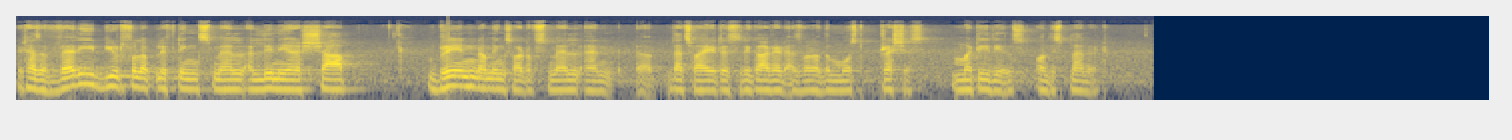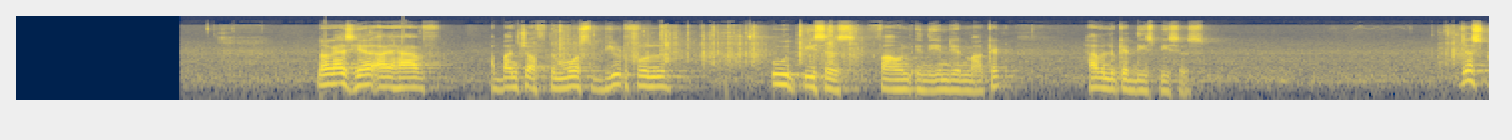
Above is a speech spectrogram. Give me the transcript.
It has a very beautiful uplifting smell, a linear, sharp, brain numbing sort of smell and uh, that's why it is regarded as one of the most precious materials on this planet. Now guys here I have a bunch of the most beautiful oud pieces found in the Indian market. Have a look at these pieces. Just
